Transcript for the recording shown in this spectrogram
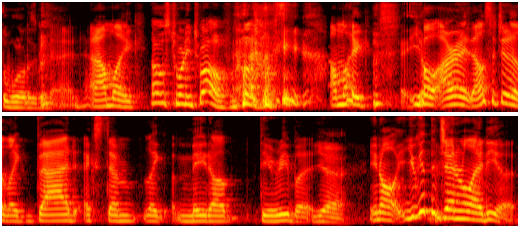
The world is gonna end. And I'm like, That was 2012. I'm like, yo, all right, that was such a like bad extem like made up theory, but yeah. you know, you get the general idea.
